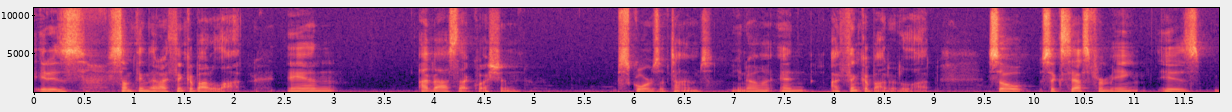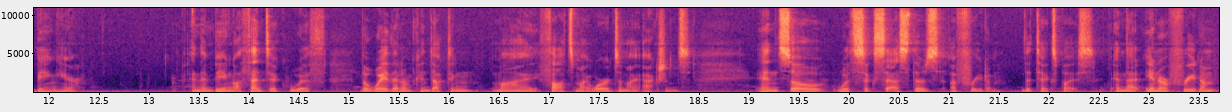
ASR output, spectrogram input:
It is something that I think about a lot, and I've asked that question scores of times, you know, and I think about it a lot. So success for me is being here, and then being authentic with the way that I'm conducting my thoughts, my words, and my actions. And so with success, there's a freedom that takes place. And that inner freedom,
